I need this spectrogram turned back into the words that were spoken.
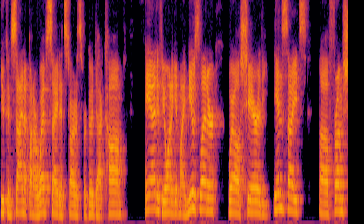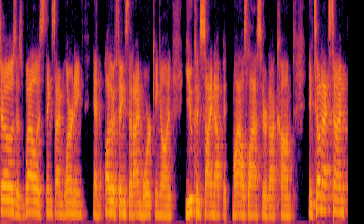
you can sign up on our website at startupsforgood.com. And if you want to get my newsletter, where I'll share the insights uh, from shows as well as things I'm learning and other things that I'm working on, you can sign up at mileslassiter.com. Until next time,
